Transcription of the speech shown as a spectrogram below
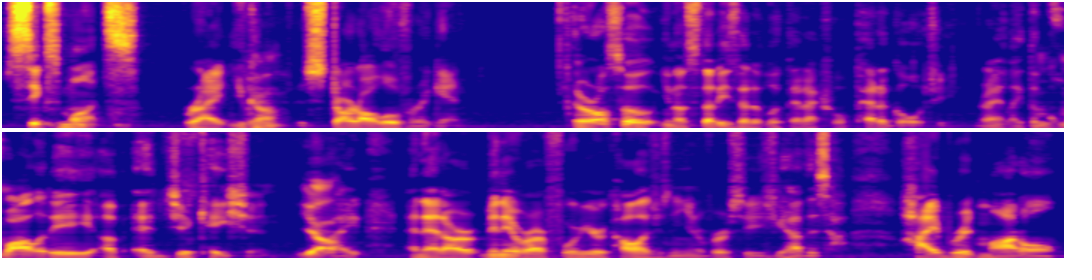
six months, right, you can start all over again. There are also, you know, studies that have looked at actual pedagogy, right? Like the mm-hmm. quality of education, Yeah. right? And at our many of our four-year colleges and universities, you have this hybrid model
